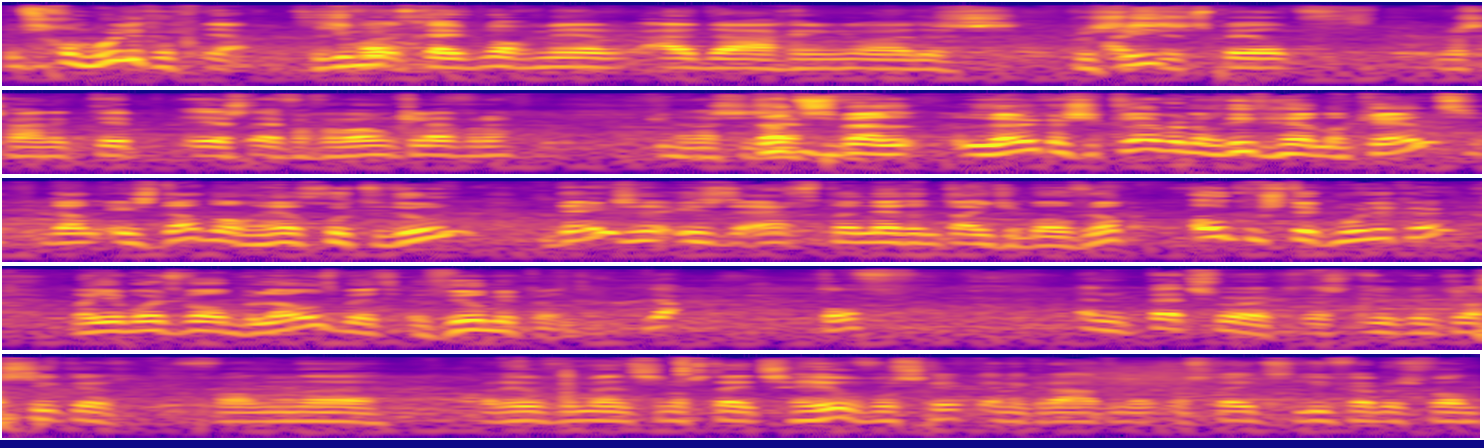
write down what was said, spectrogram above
Het is gewoon moeilijker. ja. Je gewoon- moet- het geeft nog meer uitdaging. eh, dus als Precies. je het speelt, waarschijnlijk tip, eerst even gewoon cleveren. En als je Dat zegt, is wel leuk als je Clever nog niet helemaal kent. Dan is dat nog heel goed te doen. Deze is echt eh, net een tandje bovenop. Ook een stuk moeilijker. Maar je wordt wel beloond met veel meer punten. Ja, tof. En Patchwork, dat is natuurlijk een klassieker van, eh, waar heel veel mensen nog steeds heel veel schik. En ik raad hem ook nog steeds liefhebbers van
